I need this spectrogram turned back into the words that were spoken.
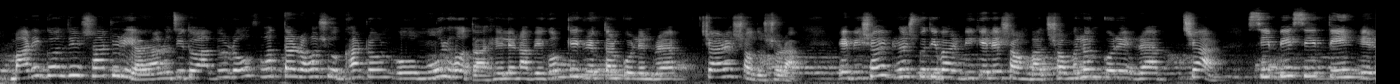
মানিকগঞ্জের সাটুরিয়ায় আলোচিত আব্দুর রৌফ হত্যার রহস্য উদ্ঘাটন ও মূল হোতা হেলেনা বেগমকে গ্রেপ্তার করলেন র্যাব চারের সদস্যরা। এ বিষয়ে বৃহস্পতিবার বিকেলে সংবাদ সম্মেলন করে র্যাব চার, সিপিসি তিন এর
